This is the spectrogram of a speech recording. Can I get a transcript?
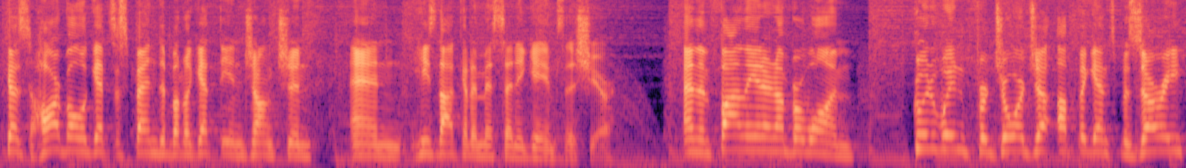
because Harbaugh will get suspended, but he'll get the injunction, and he's not going to miss any games this year. And then finally, in at number one, good win for Georgia up against Missouri.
